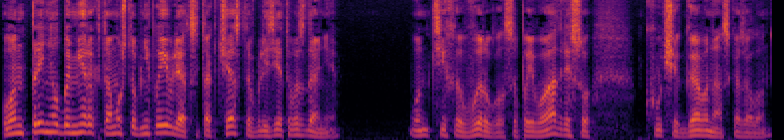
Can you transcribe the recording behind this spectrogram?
он принял бы меры к тому, чтобы не появляться так часто вблизи этого здания. Он тихо выругался по его адресу. «Куча говна», — сказал он.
